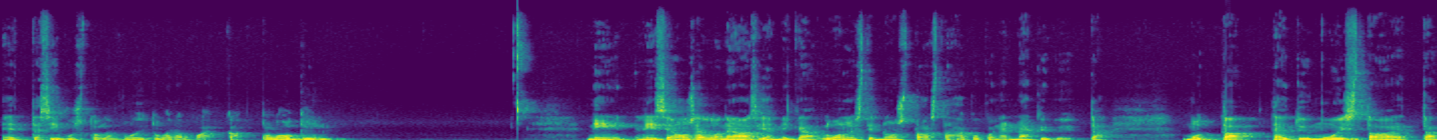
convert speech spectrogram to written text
että sivustolle voi tuoda vaikka blogin, niin, niin se on sellainen asia, mikä luonnollisesti nostaa sitä hakukoneen näkyvyyttä. Mutta täytyy muistaa, että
